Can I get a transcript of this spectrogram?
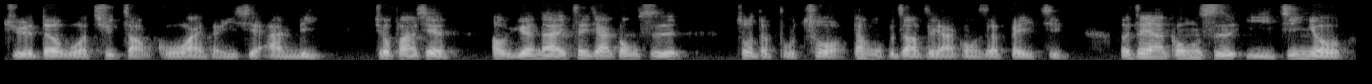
觉得我去找国外的一些案例，就发现哦，原来这家公司做的不错，但我不知道这家公司的背景，而这家公司已经有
